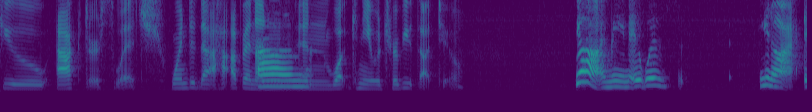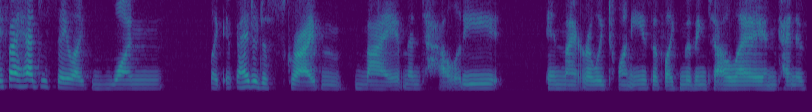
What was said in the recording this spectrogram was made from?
to actor switch. When did that happen and, um, and what can you attribute that to? Yeah, I mean, it was you know, if I had to say like one like if I had to describe my mentality in my early 20s of like moving to LA and kind of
